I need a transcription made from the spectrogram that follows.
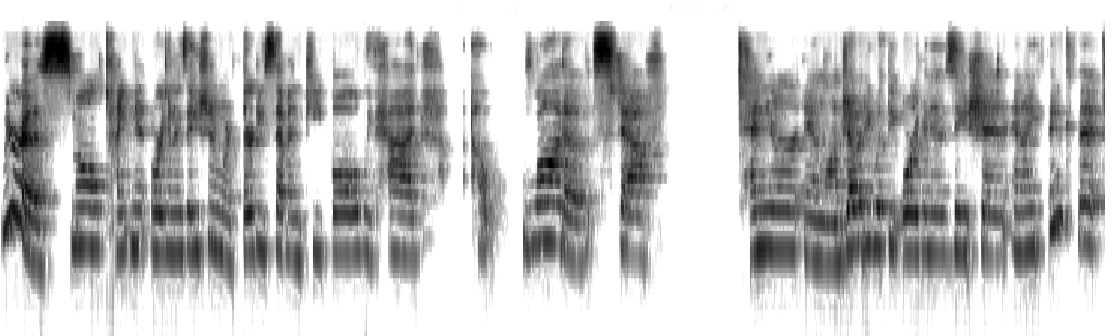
we're a small, tight knit organization. We're 37 people. We've had a lot of staff tenure and longevity with the organization. And I think that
